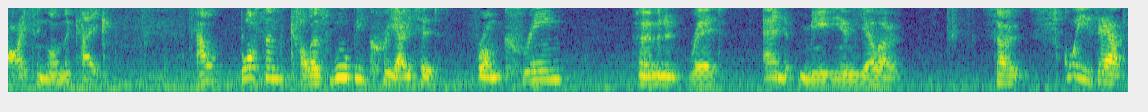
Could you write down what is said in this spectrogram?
icing on the cake. Our blossom colours will be created from cream, permanent red and medium yellow. So squeeze out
